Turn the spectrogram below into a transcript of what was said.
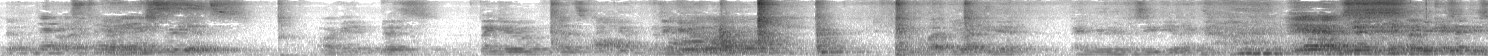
experience. than experience. Okay, that's thank you. that's Thank all you. Thank you. But you are in a, an university right now. yes education is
